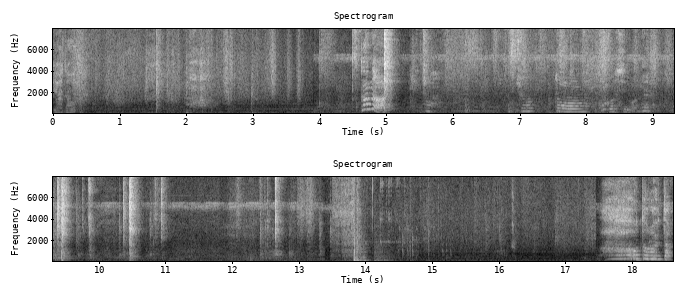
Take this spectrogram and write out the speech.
やだわつかないちょっとおかしいわねはあ驚いたこ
